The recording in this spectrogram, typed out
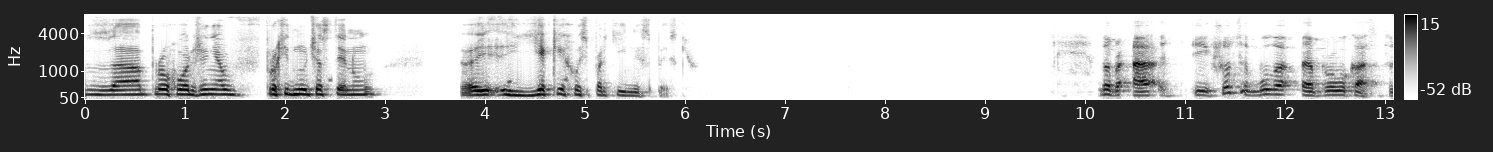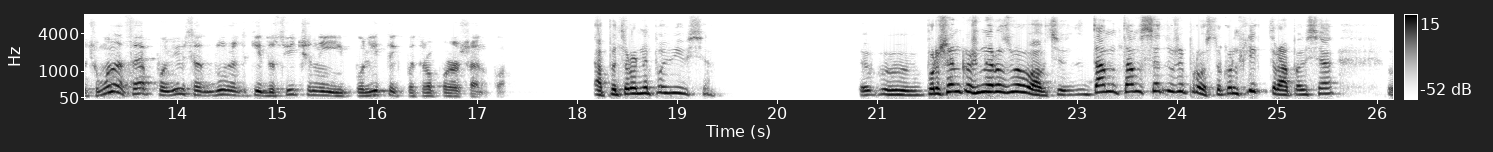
за проходження в прохідну частину е, якихось партійних списків. Добре, а якщо це була е, провокація, то чому на це повівся дуже такий досвідчений політик Петро Порошенко? А Петро не повівся. Е, е, Порошенко ж не розвивав цю. Там, там все дуже просто. Конфлікт трапився. Е,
